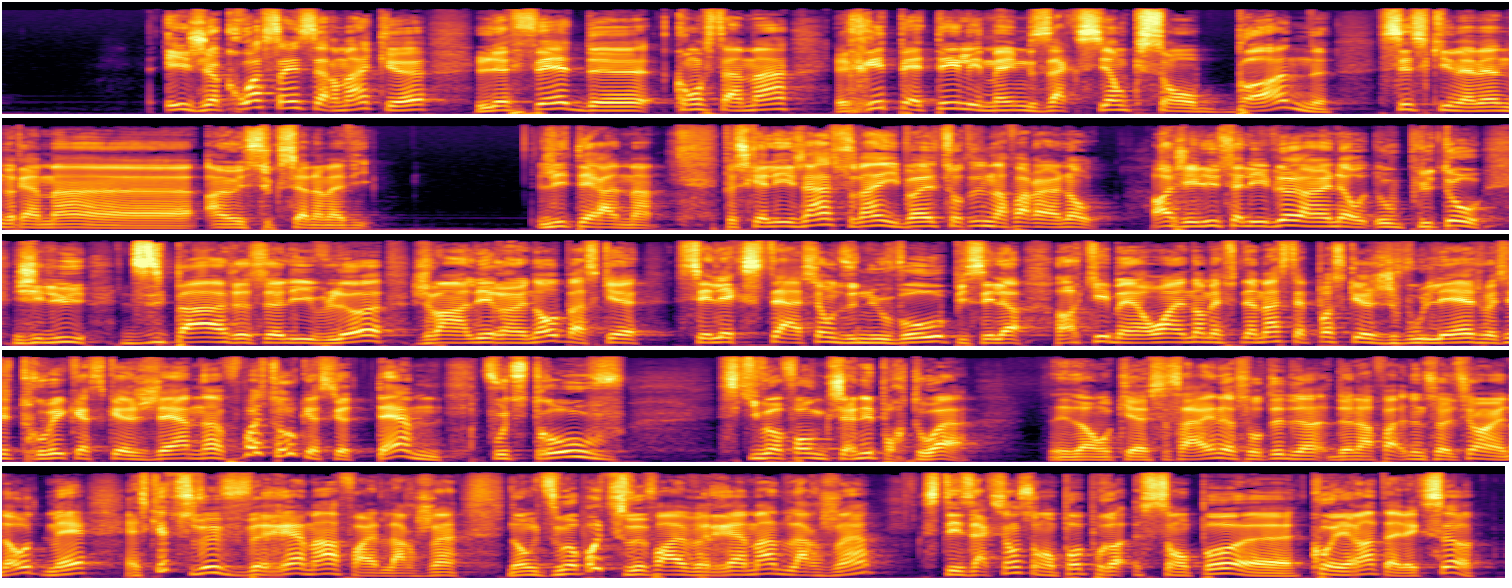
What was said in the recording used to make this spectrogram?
Et je crois sincèrement que le fait de constamment répéter les mêmes actions qui sont bonnes, c'est ce qui m'amène vraiment euh, à un succès dans ma vie. Littéralement. Parce que les gens, souvent, ils veulent sauter d'une affaire à un autre. Ah, j'ai lu ce livre-là, un autre. Ou plutôt, j'ai lu 10 pages de ce livre-là, je vais en lire un autre parce que c'est l'excitation du nouveau, puis c'est là, ok, ben ouais, non, mais finalement, c'était pas ce que je voulais, je vais essayer de trouver qu'est-ce que j'aime. Non, faut pas que tu trouves qu'est-ce que t'aimes. Faut que tu trouves ce qui va fonctionner pour toi. Et donc, euh, ça sert à rien de sauter d'une solution à une autre, mais est-ce que tu veux vraiment faire de l'argent? Donc, dis-moi pas que tu veux faire vraiment de l'argent si tes actions sont pas, sont pas euh, cohérentes avec ça.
